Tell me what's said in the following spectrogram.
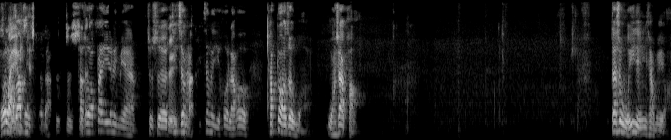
我老爸跟我说的，他说半夜里面就是地震了，地震了以后，然后他抱着我往下跑。但是我一点印象没有啊，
